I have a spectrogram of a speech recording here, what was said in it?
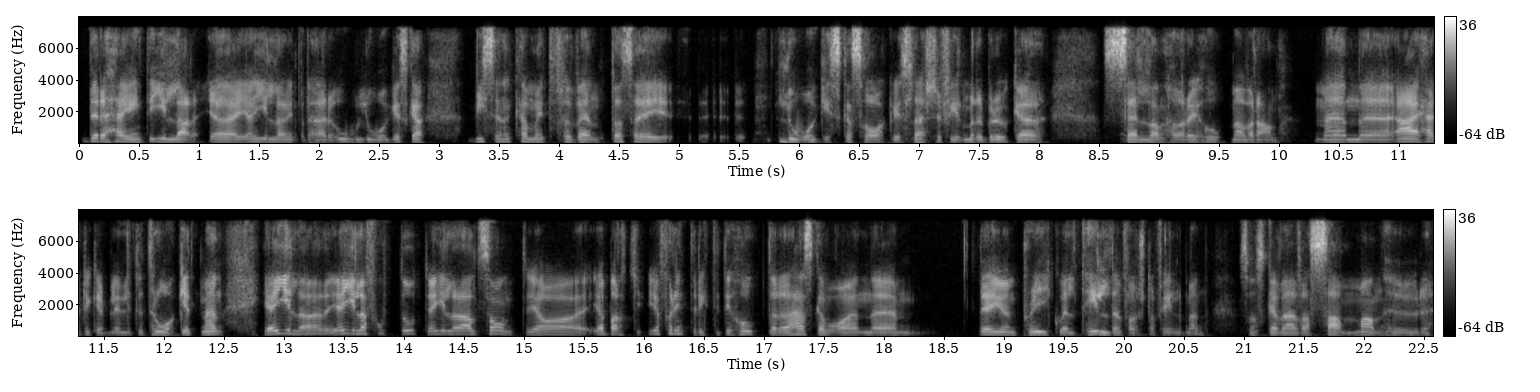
det är det här jag inte gillar. Jag, jag gillar inte det här ologiska. Visserligen kan man inte förvänta sig eh, logiska saker i slasherfilmer. Det brukar sällan höra ihop med varandra. Men eh, nej, här tycker jag det blev lite tråkigt. Men jag gillar, jag gillar fotot, jag gillar allt sånt. Jag, jag, bara, jag får inte riktigt ihop det. Det här ska vara en eh, det är ju en prequel till den första filmen som ska väva samman hur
